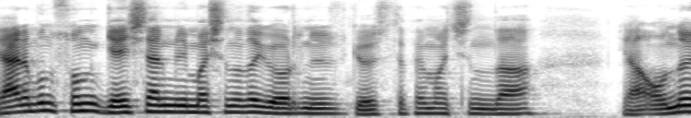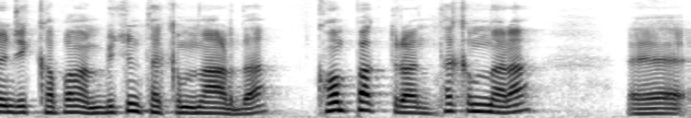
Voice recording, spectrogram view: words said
Yani bunu son Gençler Birliği maçında da gördünüz. Göztepe maçında. Ya ondan önceki kapanan bütün takımlarda kompakt duran takımlara e,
